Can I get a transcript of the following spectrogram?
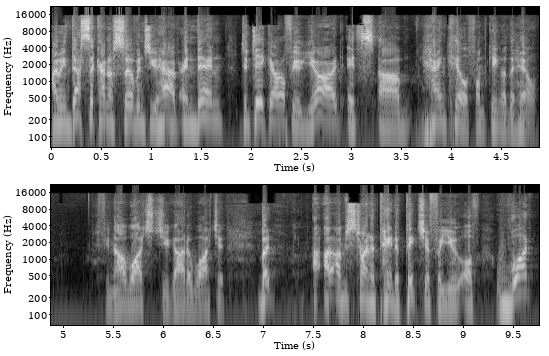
I mean, that's the kind of servants you have. And then to take care of your yard, it's um, Hank Hill from King of the Hill. If you've not watched it, you got to watch it. But I, am just trying to paint a picture for you of what,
